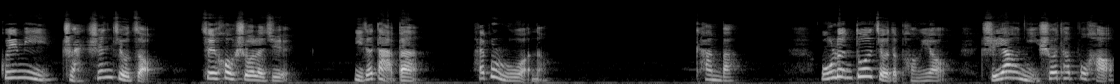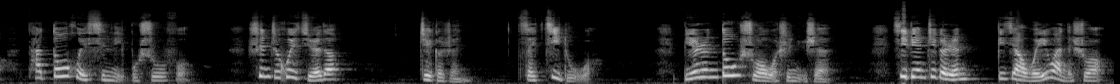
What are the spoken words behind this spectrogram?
闺蜜转身就走，最后说了句：“你的打扮还不如我呢。”看吧，无论多久的朋友，只要你说他不好，他都会心里不舒服，甚至会觉得这个人在嫉妒我。别人都说我是女神，即便这个人。比较委婉的说：“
